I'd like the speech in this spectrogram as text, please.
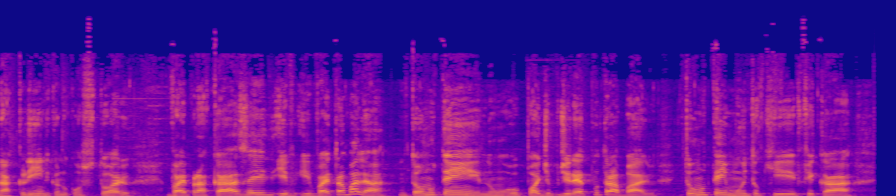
na clínica, no consultório, vai para casa e, e, e, vai trabalhar. Então não tem, não, pode ir direto para o trabalho. Então não tem muito que ficar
